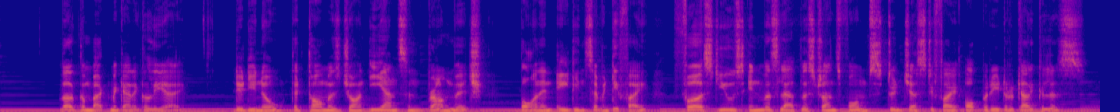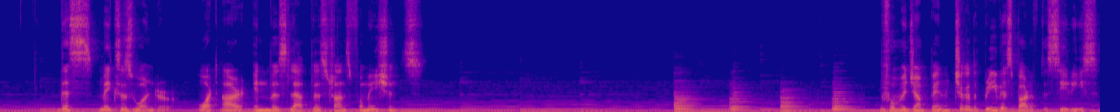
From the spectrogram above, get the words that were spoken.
Welcome back Mechanical EI. Did you know that Thomas John E. Anson Braunovich, born in 1875, first used inverse Laplace transforms to justify operator calculus? This makes us wonder, what are inverse Laplace transformations? Before we jump in, check out the previous part of the series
